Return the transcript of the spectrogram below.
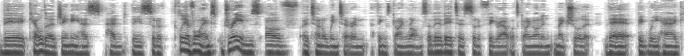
their Kelda Jeannie has had these sort of clairvoyant dreams of eternal winter and things going wrong. So they're there to sort of figure out what's going on and make sure that their big wee hag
